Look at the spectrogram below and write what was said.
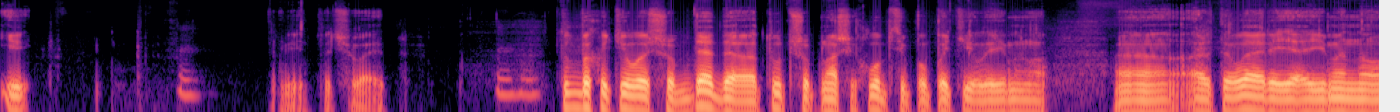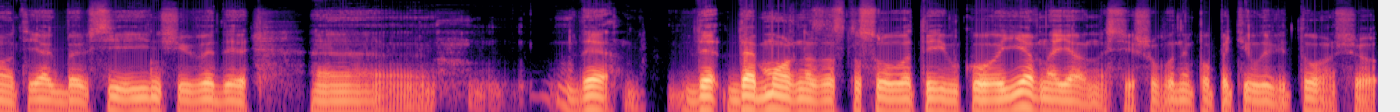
і Мгм. відпочивають. Мгм. Тут би хотілося, щоб де-де, а тут, щоб наші хлопці попотіли іменно е, артилерія, іменно от якби всі інші види, е, де, де, де можна застосовувати і в кого є в наявності, щоб вони попотіли від того, що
